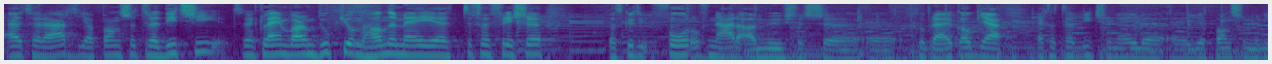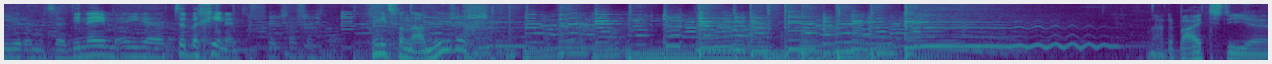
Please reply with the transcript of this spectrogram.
uiteraard. Japanse traditie. Het is een klein warm doekje om de handen mee te verfrissen. Dat kunt u voor of na de amuses gebruiken. Ook ja, echt een traditionele Japanse manier om het diner mee te beginnen. Dus ik zou zeggen, geniet van de amuses. Nou, de bites die eh,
